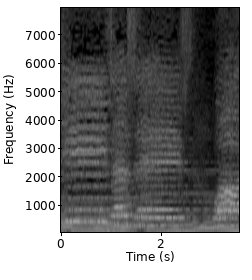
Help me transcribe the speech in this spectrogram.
Jesus saves. What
